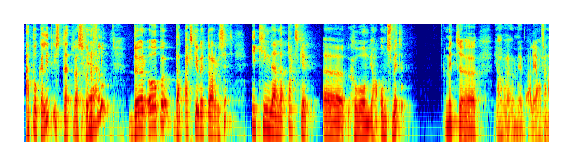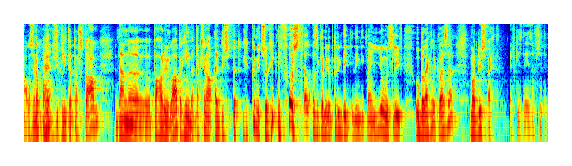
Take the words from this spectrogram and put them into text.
Apocalyptisch, dat was voor Ja. de film. Deur open, dat pakje werd daar gezet. Ik ging dan dat pakje eh, gewoon ja, ontsmetten. Met, eh, ja, met allee, ja, van alles en nog wat. Dus ik liet dat daar staan. En dan eh, een paar uur later ging dat pakje al. Dus het, je kunt het zo gek niet voorstellen. Als ik er nog op terugdenk, denk ik van jongenslief, hoe belachelijk was dat? Maar dus, wacht, even deze afzetten.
